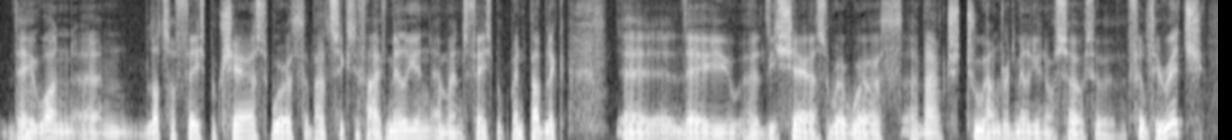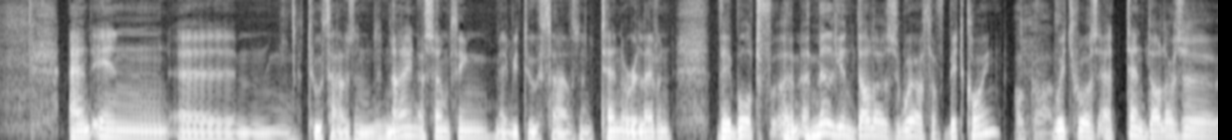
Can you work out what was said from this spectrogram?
They won um, lots of Facebook shares worth about 65 million. And when Facebook went public, uh, they uh, these shares were worth about 200 million or so. So filthy rich. And in um, 2009 or something, maybe 2010 or 11, they bought um, a million dollars worth of Bitcoin Oh God! which was at ten dollars uh,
